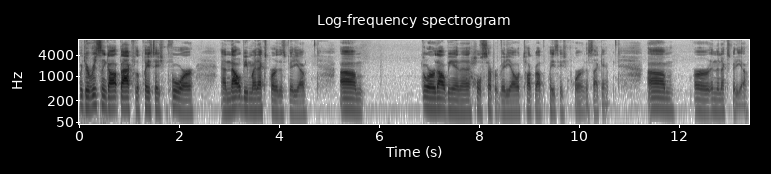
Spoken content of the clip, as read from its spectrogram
which I recently got back for the PlayStation 4, and that will be my next part of this video. Um, or that will be in a whole separate video. I'll talk about the PlayStation 4 in a second. Um, or in the next video.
